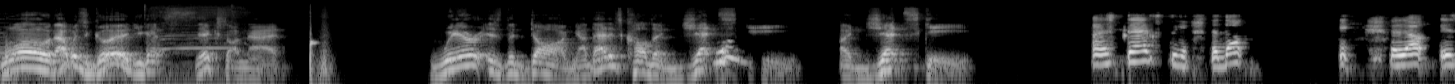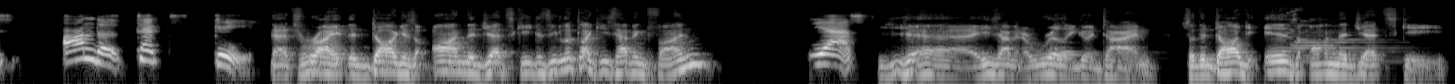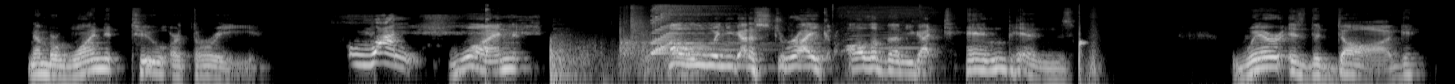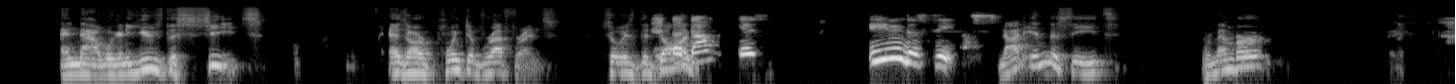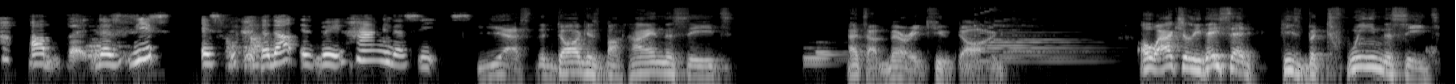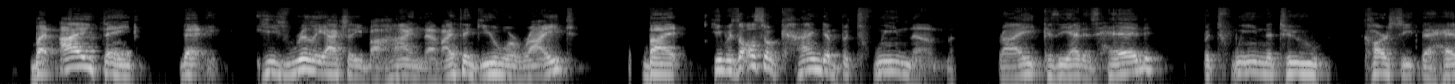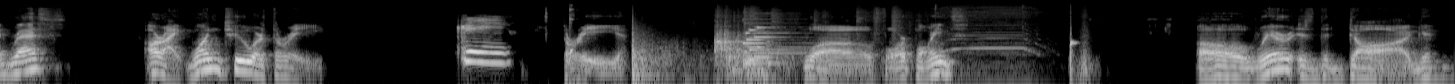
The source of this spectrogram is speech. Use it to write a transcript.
Whoa, that was good. You got six on that. Where is the dog? Now, that is called a jet ski. A jet ski. A taxi. The dog. The dog is on the taxi. That's right. The dog is on the jet ski. Does he look like he's having fun? Yes. Yeah, he's having a really good time. So the dog is on the jet ski. Number one, two, or three? One. One. Oh, and you got to strike all of them. You got 10 pins. Where is the dog? And now we're going to use the seats as our point of reference. So is the dog. The dog dog is in the seats. not in the seats? Remember? Uh, the seats is the dog is behind the seats. Yes, the dog is behind the seats. That's a very cute dog. Oh, actually, they said he's between the seats, but I think that he's really actually behind them. I think you were right, but he was also kind of between them, right? Because he had his head between the two car seat, the headrests. All right, one, two, or three. Three. Three. Whoa, four points. Oh, where is the dog? In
